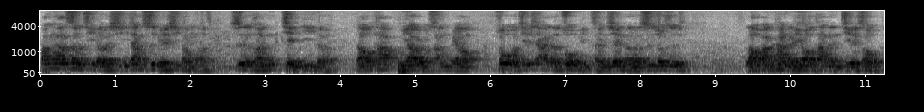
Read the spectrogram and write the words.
帮他设计的形象识别系统呢是很简易的，然后他不要有商标。说我接下来的作品呈现呢，是就是老板看了以后他能接受的，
